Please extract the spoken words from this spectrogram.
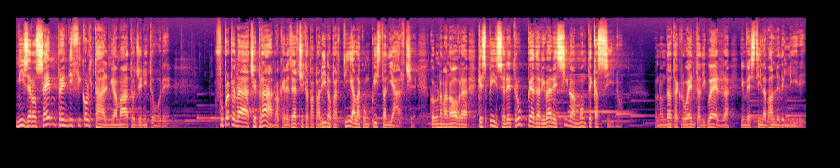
misero sempre in difficoltà il mio amato genitore. Fu proprio da Ceprano che l'esercito papalino partì alla conquista di Arce, con una manovra che spinse le truppe ad arrivare sino a Monte Cassino. Un'ondata cruenta di guerra investì la valle dell'Iri.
